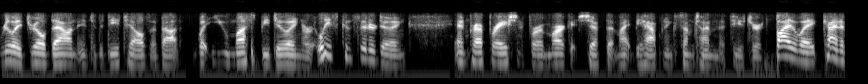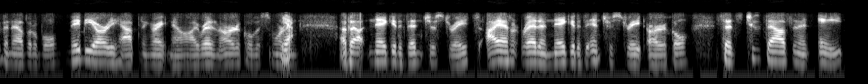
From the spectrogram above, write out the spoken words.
really drilled down into the details about what you must be doing, or at least consider doing, in preparation for a market shift that might be happening sometime in the future. By the way, kind of inevitable, maybe already happening right now. I read an article this morning yeah. about negative interest rates. I haven't read a negative interest rate article since 2008.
